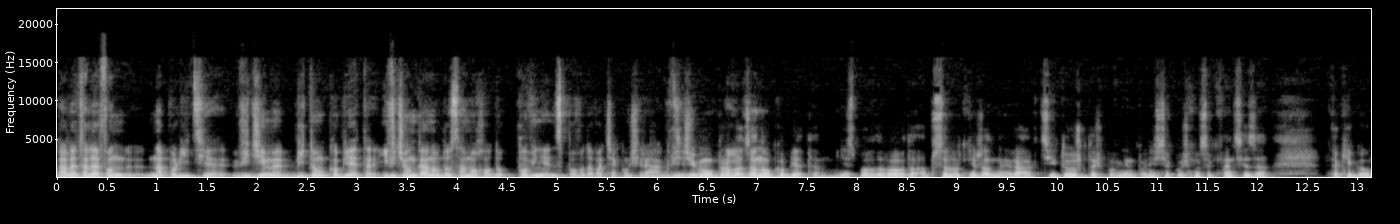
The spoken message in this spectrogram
No ale telefon na policję, widzimy bitą kobietę i wciąganą do samochodu, powinien spowodować jakąś reakcję. Widzimy uprowadzoną kobietę. Nie spowodowało to absolutnie żadnej reakcji. Tu już ktoś powinien ponieść jakąś konsekwencję za takiego,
